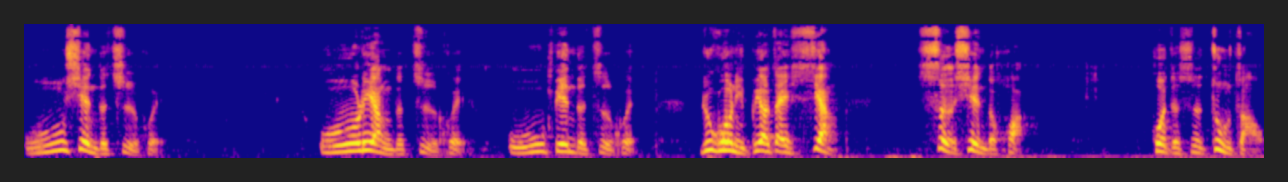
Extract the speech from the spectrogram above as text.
无限的智慧，无量的智慧，无边的智慧。如果你不要再像设限的话，或者是助找，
